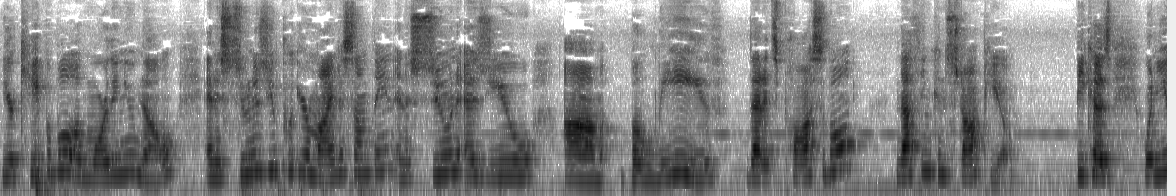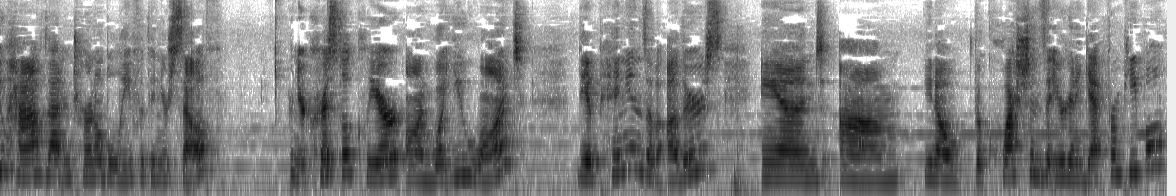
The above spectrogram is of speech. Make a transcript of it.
You're capable of more than you know, and as soon as you put your mind to something, and as soon as you um, believe that it's possible, nothing can stop you. Because when you have that internal belief within yourself, when you're crystal clear on what you want, the opinions of others and um, you know the questions that you're going to get from people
